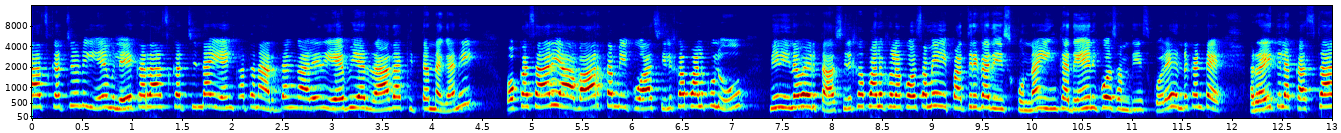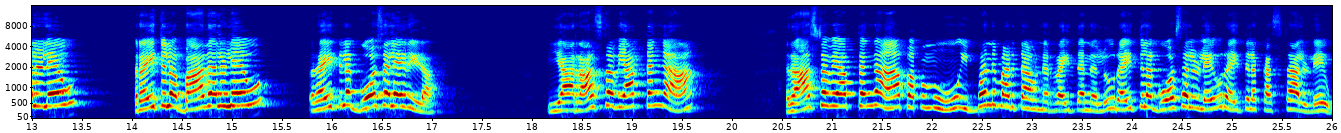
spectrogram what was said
రాసుకొచ్చిండు? ఏం లేఖ రాసుకొచ్చిందా? ఏం కథను అర్థం కాలేదు. ఏబిఎన్ రాధా కిట్టన్న కానీ ఒకసారి ఆ వార్త మీకు ఆ చిలక పలుకులు నేను వినబెడతా చిలక పలుకుల కోసమే ఈ పత్రిక తీసుకున్నా ఇంకా దేనికోసం తీసుకోలే? ఎందుకంటే రైతుల కష్టాలు లేవు రైతుల బాధలు లేవు రైతుల గోస లేదు యా రాష్ట్ర వ్యాప్తంగా రాష్ట్ర వ్యాప్తంగా పాపము ఇబ్బంది పడతా ఉన్నారు రైతన్నలు. రైతుల గోసలు లేవు రైతుల కష్టాలు లేవు.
